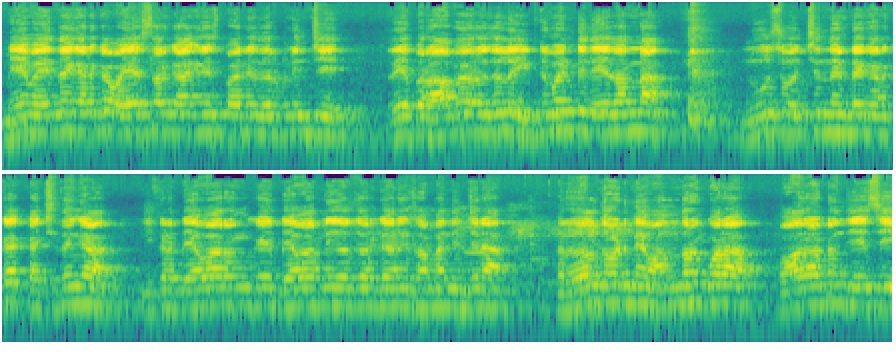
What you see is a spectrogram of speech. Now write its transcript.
మేమైతే కనుక వైఎస్ఆర్ కాంగ్రెస్ పార్టీ తరపు నుంచి రేపు రాబోయే రోజుల్లో ఇటువంటిది ఏదన్నా న్యూస్ వచ్చిందంటే కనుక ఖచ్చితంగా ఇక్కడ భీమవరంకి భీమవరం నియోజకవర్గానికి సంబంధించిన ప్రజలతోటి మేము అందరం కూడా పోరాటం చేసి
